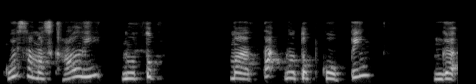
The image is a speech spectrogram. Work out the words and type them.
gue sama sekali nutup mata nutup kuping nggak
